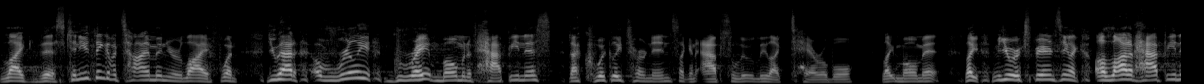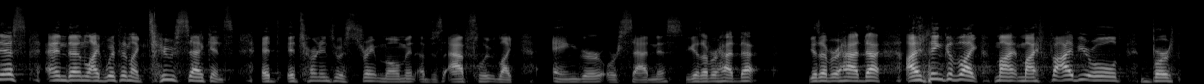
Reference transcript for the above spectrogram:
like this. Can you think of a time in your life when you had a really great moment of happiness that quickly turned into like an absolutely like terrible like moment like you were experiencing like a lot of happiness and then like within like two seconds it, it turned into a straight moment of just absolute like anger or sadness you guys ever had that you guys ever had that? I think of like my, my five year old birth,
